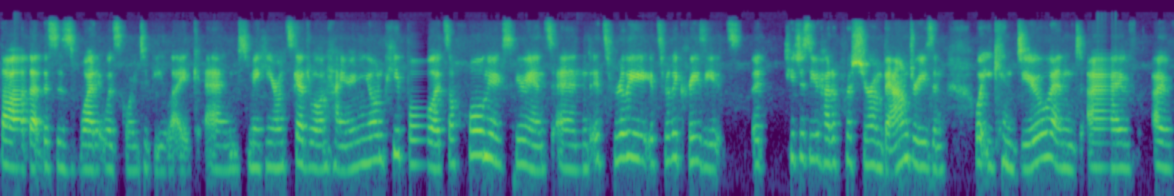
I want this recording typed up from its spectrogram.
thought that this is what it was going to be like, and making your own schedule and hiring your own people. It's a whole new experience, and it's really, it's really crazy. It's it teaches you how to push your own boundaries and what you can do. And I've, I've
